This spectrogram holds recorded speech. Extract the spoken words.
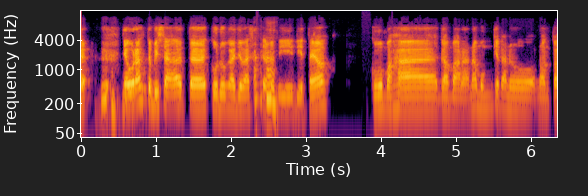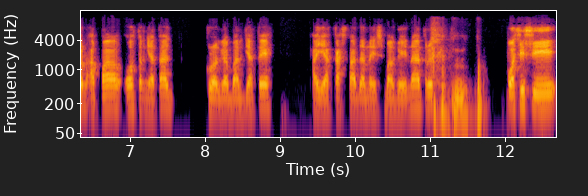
ya orang tuh bisa te, kudu ngajelaskan lebih detail kumaha gambarana mungkin anu nonton apa oh ternyata keluarga Barja teh aya kasta dan lain sebagainya. Terus posisi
